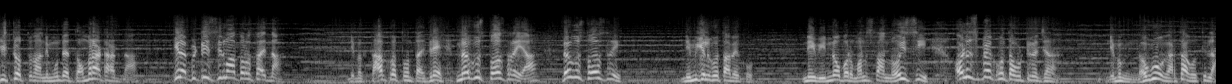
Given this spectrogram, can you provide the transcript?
ಇಷ್ಟೊತ್ತು ನಾನು ನಿಮ್ ಮುಂದೆ ದೊಂಬರಾಟ ಆಡ್ನ? ಇಲ್ಲ ಬಿಟ್ಟು ಸಿನಿಮಾ ತೋರಿಸ್ತಾ ಇದ್ನ? ನಿಮಗ್ ತಾಕೊತ್ತು ಅಂತ ಇದ್ರೆ ನಗುಸ್ ತೋರ್ಸ್ರಯ್ಯ ನಗುಸ್ ತೋರ್ಸ್ರಿ ನಿಮ್ಗೆಲ್ಲಿ ಗೊತ್ತಾಗಬೇಕು? ನೀವು ಇನ್ನೊಬ್ಬರ ಮನಸ್ಸನ್ನ ನೋಯಿಸಿ ಅಳಿಸ್ಬೇಕು ಅಂತ ಹುಟ್ಟಿರೋ ಜನ. ನಿಮಗೆ ನಗು ಅರ್ಥ ಗೊತ್ತಿಲ್ಲ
